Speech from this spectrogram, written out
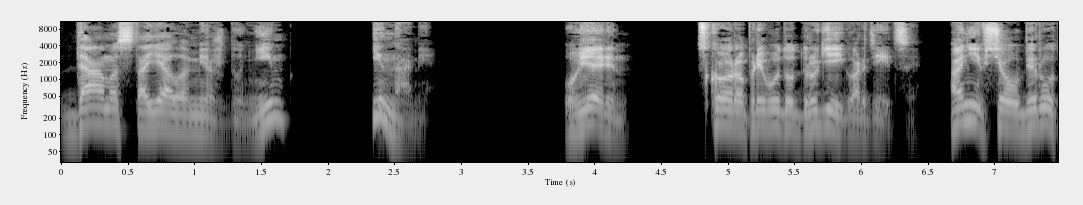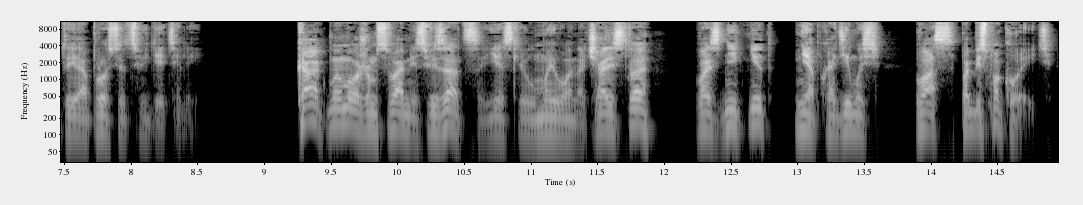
дама стояла между ним и нами. «Уверен, скоро прибудут другие гвардейцы. Они все уберут и опросят свидетелей. Как мы можем с вами связаться, если у моего начальства возникнет необходимость вас побеспокоить?»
